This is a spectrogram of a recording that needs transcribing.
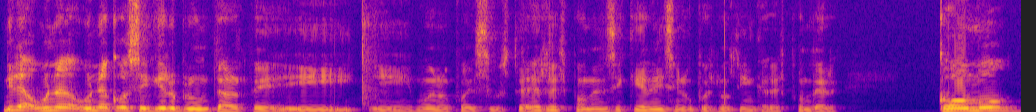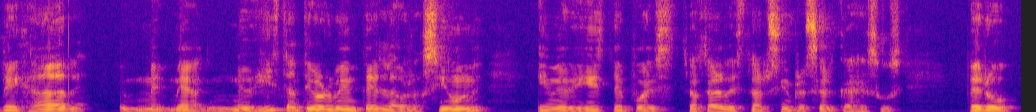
Mira, una, una cosa que quiero preguntarte, y, y, bueno, pues ustedes responden si quieren, y si no, pues no tienen que responder. ¿Cómo dejar, me, me- me dijiste anteriormente la oración y me dijiste pues tratar de estar siempre cerca de Jesús, pero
